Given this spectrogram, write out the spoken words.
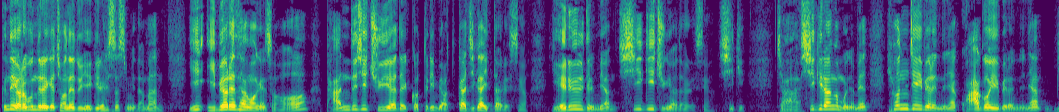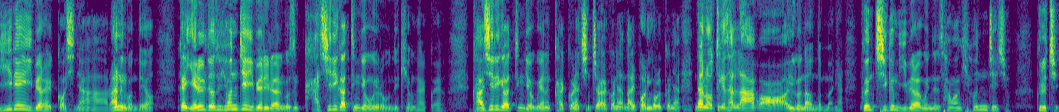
근데 여러분들에게 전에도 얘기를 했었습니다만 이 이별의 상황에서 반드시 주의해야 될 것들이 몇 가지가 있다 그랬어요. 예를 들면 시기 중요하다 그랬어요. 시기. 자, 시기란 건 뭐냐면 현재 이별했느냐, 과거에 이별했느냐, 미래 이별할 것이냐라는 건데요. 그러니까 예를 들어서 현재 이별이라는 것은 가시리 같은 경우 여러분들 기억날 거예요. 가시리 같은 경우에는 갈 거냐 진짜 갈 거냐 날 버리고 갈 거냐 난 어떻게 살라 하고 이거 나온단 말이야. 그건 지금 이별하고 있는 상황 현재죠. 그렇지.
